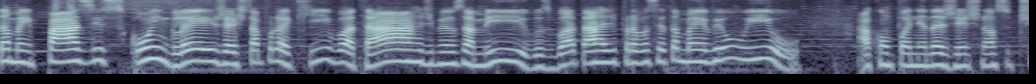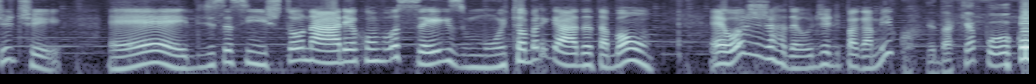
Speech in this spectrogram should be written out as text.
Também Pazes com inglês já está por aqui. Boa tarde, meus amigos. Boa tarde para você também, viu, Will? Acompanhando a gente, nosso Titi. É, ele disse assim: estou na área com vocês. Muito obrigada, tá bom? É hoje, Jardel, o dia de pagar mico? É daqui a pouco.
